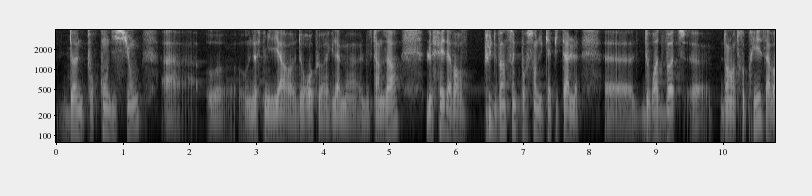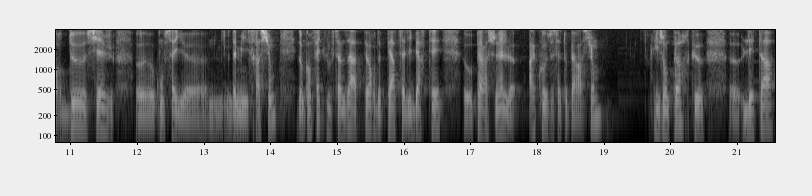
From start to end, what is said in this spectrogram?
donne pour condition aux, 9 milliards d'euros que réclame Lufthansa le fait d'avoir plus de 25% du capital euh, droit de vote euh, dans l'entreprise, avoir deux sièges euh, au conseil d'administration. Donc en fait, Lufthansa a peur de perdre sa liberté opérationnelle à cause de cette opération. Ils ont peur que l'État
